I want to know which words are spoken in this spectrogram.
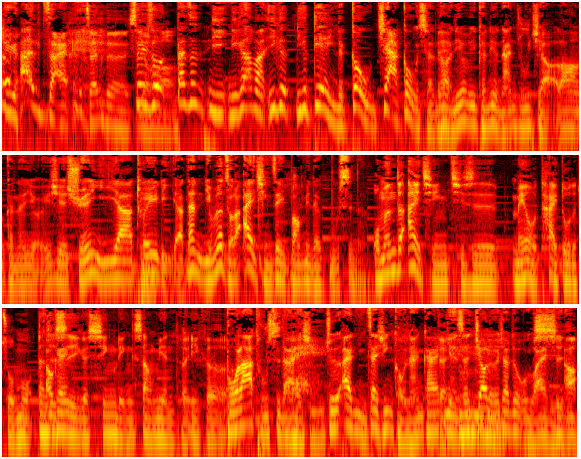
女汉仔。真的。所以说，但是你你看嘛，一个一个电影的构架构成啊，你有你肯定有男主角，然后可能有一些悬疑啊、推理啊，但有没有走到爱情这一方面的故事呢？我们的爱情其实没有太多的琢磨，但是是一个心灵上面的一个柏拉图式的爱情，就是爱你在心口难开，眼神交流一下就我爱你啊。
